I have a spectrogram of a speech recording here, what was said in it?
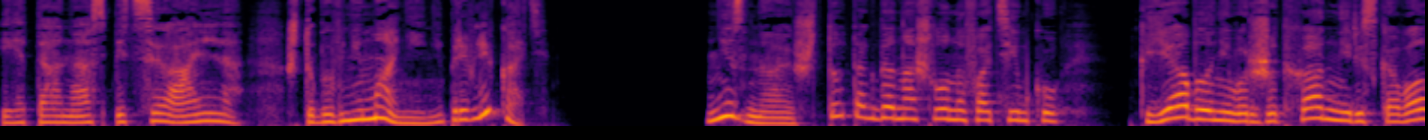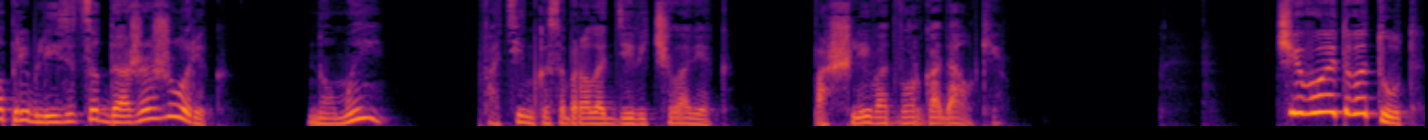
«Это она специально, чтобы внимание не привлекать». Не знаю, что тогда нашло на Фатимку — к яблоне Варжетхан не рисковал приблизиться даже Жорик. Но мы, Фатимка собрала девять человек, пошли во двор гадалки. «Чего это вы тут?»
